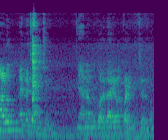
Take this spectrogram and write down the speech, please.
ആളും എന്നെ ചതിച്ചു. ഞാൻ അന്ന് കുറേ കാര്യങ്ങൾ പഠിപ്പിച്ചിരുന്നു.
